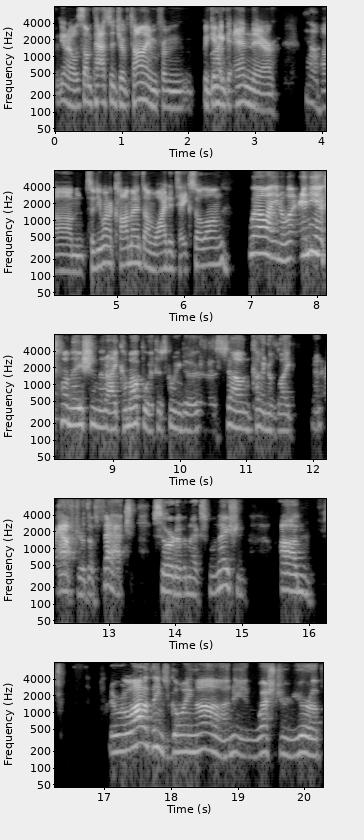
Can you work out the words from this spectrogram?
you know some passage of time from beginning right. to end there. Yeah. Um, so, do you want to comment on why did it take so long? Well, you know, any explanation that I come up with is going to uh, sound kind of like an after the fact sort of an explanation. Um, there were a lot of things going on in Western Europe,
